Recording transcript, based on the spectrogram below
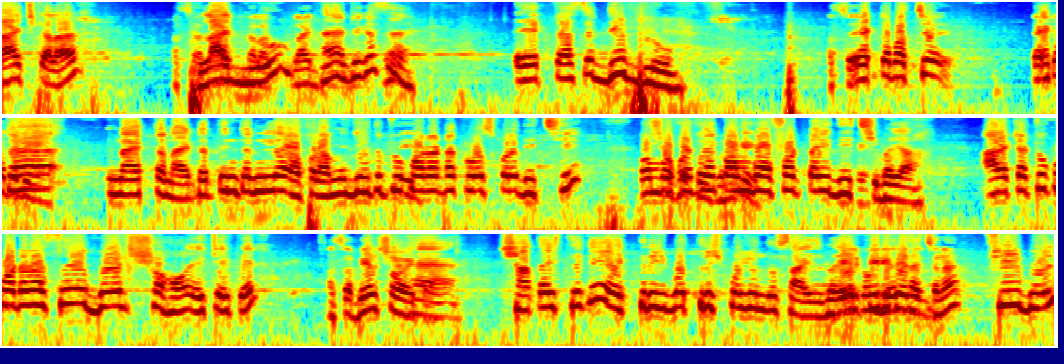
লাইট কালার আচ্ছা লাইট ব্লু হ্যাঁ ঠিক আছে? একটা আছে ডিপ ব্লু আচ্ছা একটা পাচ্ছে একটা না একটা না এটা তিনটা নিলে অফার আমি যেহেতু টু কোয়ার্টারটা ক্লোজ করে দিচ্ছি কম্বো অফারটাই দিচ্ছি ভাইয়া। আর একটা টু কোয়ার্টার আছে বেল্ট সহ এই টাইপের আচ্ছা বেল সহ এটা? হ্যাঁ সাতাইশ থেকে একত্রিশ বত্রিশ পর্যন্ত সাইজ ভাই ফ্রি পেয়ে যাচ্ছে না? ফ্রি বিল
